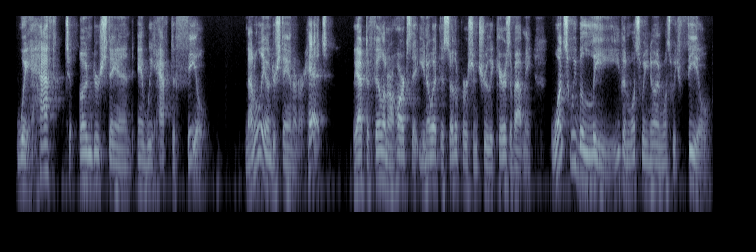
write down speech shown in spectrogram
we have to understand and we have to feel, not only understand in our heads, we have to feel in our hearts that, you know what, this other person truly cares about me. Once we believe and once we know and once we feel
